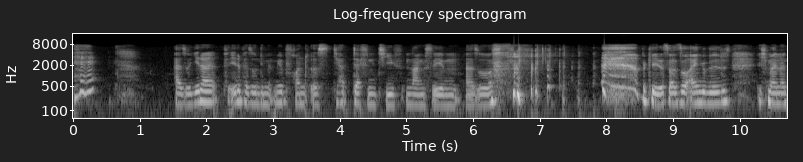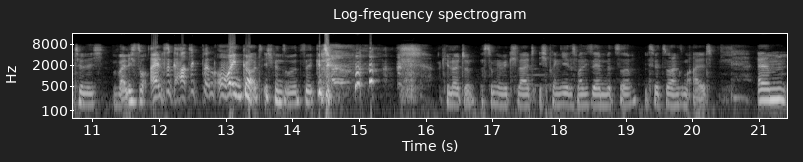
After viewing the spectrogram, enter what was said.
also jeder, jede Person, die mit mir befreundet ist, die hat definitiv ein langes Leben. Also. okay, das war so eingebildet. Ich meine natürlich, weil ich so einzigartig bin. Oh mein Gott, ich bin so witzig. okay, Leute, es tut mir wirklich leid. Ich bringe jedes Mal dieselben Witze. Es wird so langsam alt. Ähm,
